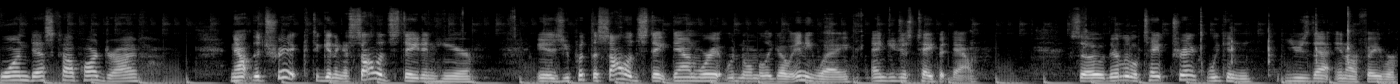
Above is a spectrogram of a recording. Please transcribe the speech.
One desktop hard drive. Now, the trick to getting a solid state in here is you put the solid state down where it would normally go anyway, and you just tape it down. So their little tape trick, we can use that in our favor.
